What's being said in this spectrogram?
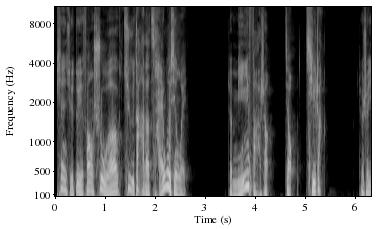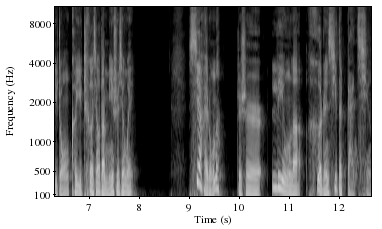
骗取对方数额巨大的财物行为，这民法上。叫欺诈，这是一种可以撤销的民事行为。谢海荣呢，只是利用了贺仁熙的感情，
